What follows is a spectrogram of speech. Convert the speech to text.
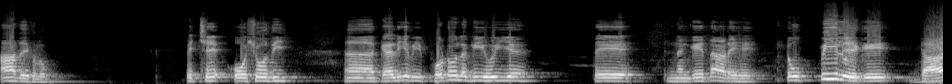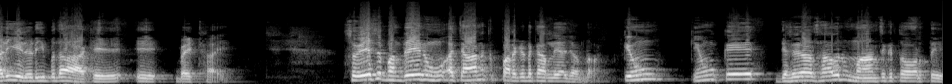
ਆਹ ਦੇਖ ਲਓ। ਪਿੱਛੇ ਓਸ਼ੋ ਦੀ, ਅਹ ਕਹਿ ਲਈਏ ਵੀ ਫੋਟੋ ਲੱਗੀ ਹੋਈ ਹੈ। ਤੇ ਨੰਗੇ ਧਾੜ ਇਹ ਟੋਪੀ ਲੈ ਕੇ ਦਾੜੀ ਹੈ ਜਿਹੜੀ ਵਧਾ ਕੇ ਇਹ ਬੈਠਾ ਹੈ ਸੋ ਇਸ ਬੰਦੇ ਨੂੰ ਅਚਾਨਕ ਪ੍ਰਗਟ ਕਰ ਲਿਆ ਜਾਂਦਾ। ਕਿਉਂ? ਕਿਉਂਕਿ ਜਥੇਦਾਰ ਸਾਹਿਬ ਨੂੰ ਮਾਨਸਿਕ ਤੌਰ ਤੇ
